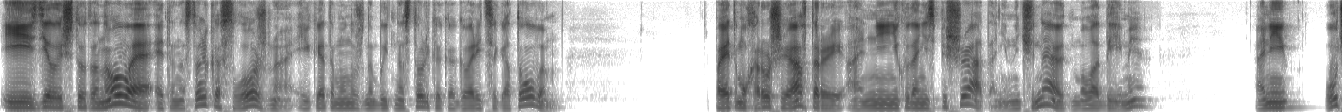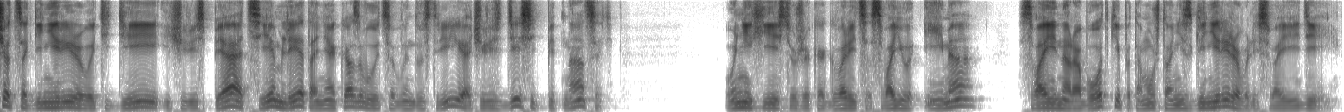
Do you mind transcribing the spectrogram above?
И сделать что-то новое — это настолько сложно, и к этому нужно быть настолько, как говорится, готовым. Поэтому хорошие авторы, они никуда не спешат, они начинают молодыми, они учатся генерировать идеи, и через 5-7 лет они оказываются в индустрии, а через 10-15 у них есть уже, как говорится, свое имя, свои наработки, потому что они сгенерировали свои идеи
